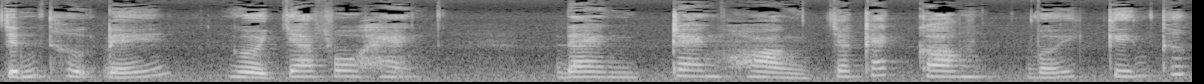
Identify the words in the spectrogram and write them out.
Chính thượng đế, người cha vô hạn, đang trang hoàng cho các con với kiến thức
